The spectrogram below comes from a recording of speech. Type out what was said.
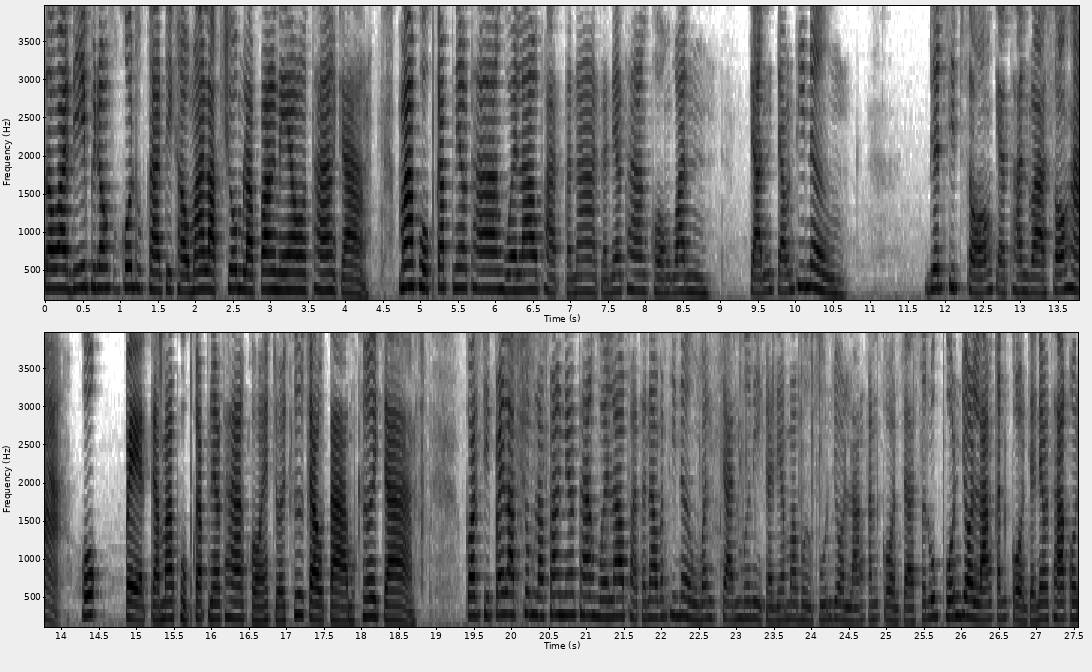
สวัสดีพี่น้องทุกคนทุกท่านที่เข้ามารับชมรับฟังแนวทางจ้ามาพบกับแนวทางหวยลาวพัฒนาจากแนวทางของวันจันทร์จากวันที่หนึ่งเดือนสิบสองจะทันว่าสองห้าหกแปดจะมาพบกับแนวทางของไอ้จอยคือเก่าตามเคยจ้าก่อนสิไปรับชมรับฟังแนวทางหวยลาวพัฒนาวันที่หนึ่งวันจันทร์มื้อนี้ก็เดี๋ยวมาเบิกพ้นย้อนหลังกันก่อนจะสรุปพ้นย้อนหลังกันก่อนจะแนวทางคน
